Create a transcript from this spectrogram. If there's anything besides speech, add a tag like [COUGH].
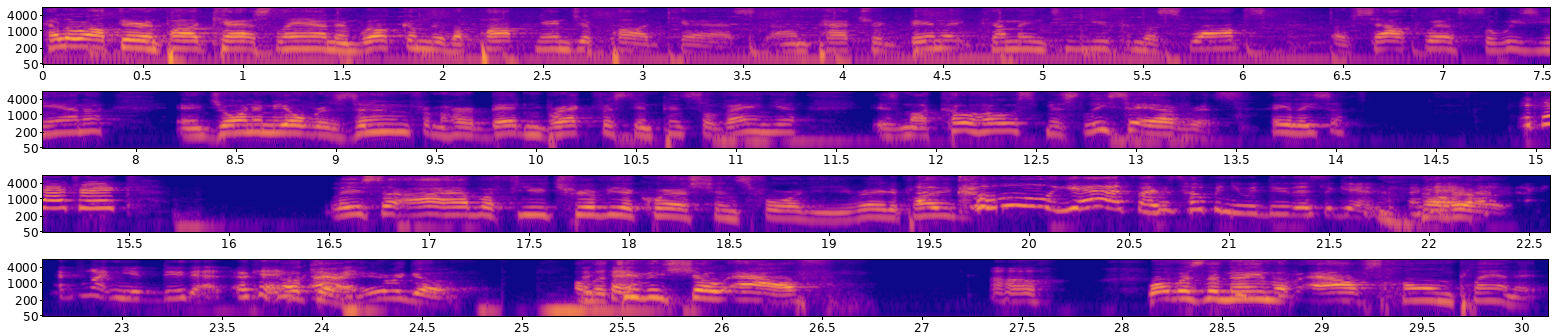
Hello, out there in podcast land, and welcome to the Pop Ninja Podcast. I'm Patrick Bennett, coming to you from the swamps of Southwest Louisiana. And joining me over Zoom from her bed and breakfast in Pennsylvania is my co host, Miss Lisa Everett. Hey, Lisa. Hey, Patrick. Lisa, I have a few trivia questions for you. You ready to play? Oh, cool. Yes, I was hoping you would do this again. [LAUGHS] Okay. All right. I kept wanting you to do that. Okay. Okay, All right. here we go. On Okay. the TV show Alf, Oh, what was the name of Alf's home planet?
